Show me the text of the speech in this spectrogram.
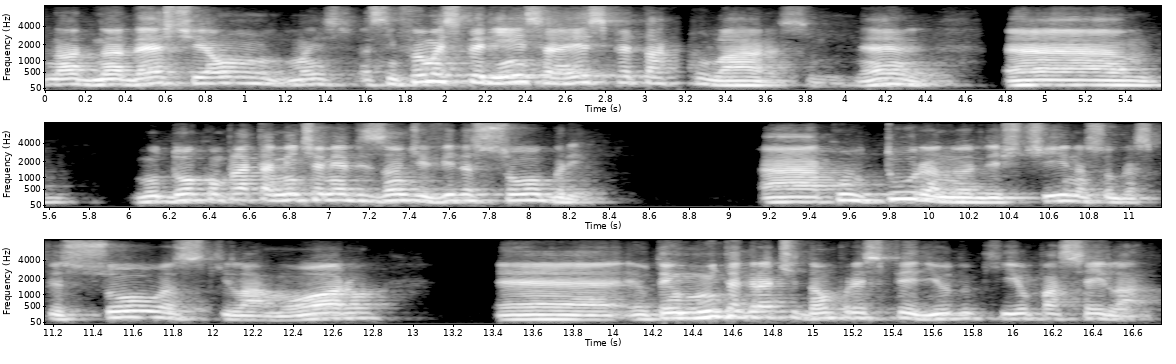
na Nordeste é um, uma, assim, foi uma experiência espetacular, assim, né? É, mudou completamente a minha visão de vida sobre a cultura nordestina, sobre as pessoas que lá moram. É, eu tenho muita gratidão por esse período que eu passei lá.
